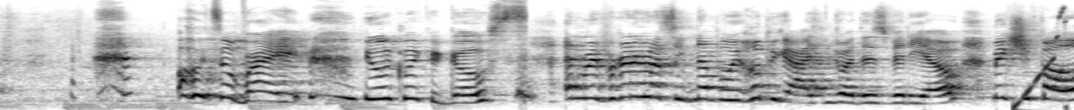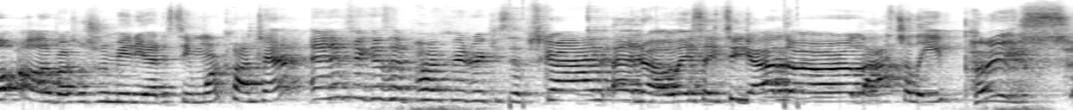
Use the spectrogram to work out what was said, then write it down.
It's so bright. You look like a ghost. Anyway, we're gonna go to sleep now, but we hope you guys enjoyed this video. Make sure you follow all of our social media to see more content. And if you guys like parkour, you can subscribe. And always stay together. Last to. Peace.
